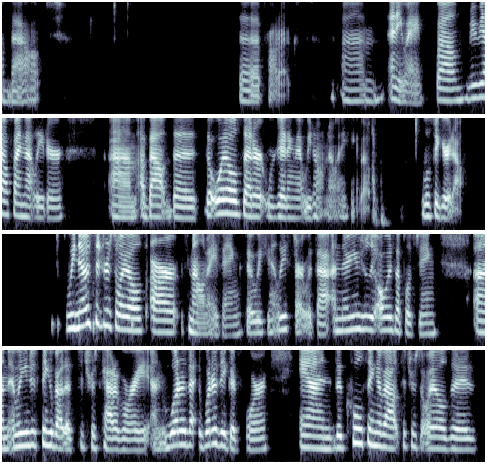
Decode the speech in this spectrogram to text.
about the products. Um, anyway, well, maybe I'll find that later um, about the the oils that are we're getting that we don't know anything about. We'll figure it out we know citrus oils are smell amazing so we can at least start with that and they're usually always uplifting um, and we can just think about that citrus category and what are that what are they good for and the cool thing about citrus oils is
